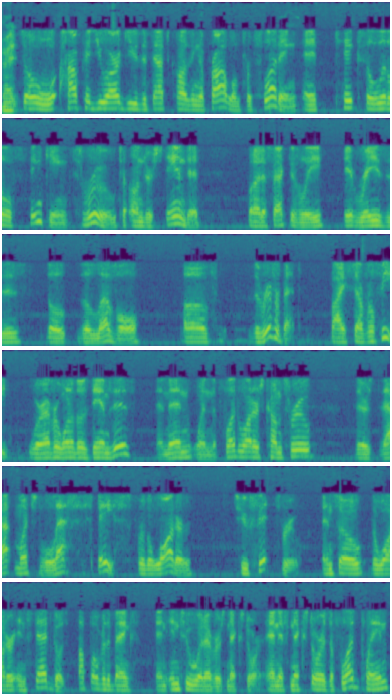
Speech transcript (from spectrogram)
Right. So how could you argue that that's causing a problem for flooding? And it takes a little thinking through to understand it, but effectively it raises the the level of the riverbed by several feet wherever one of those dams is. And then when the floodwaters come through, there's that much less space for the water to fit through. And so the water instead goes up over the banks and into whatever's next door. And if next door is a floodplain,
